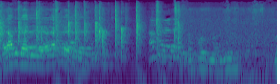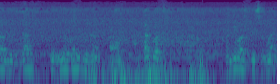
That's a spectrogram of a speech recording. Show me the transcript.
Happy birthday, happy birthday. Happy birthday. That was my new love with God. You know, God with God. Um, that was and give us peace of mind.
